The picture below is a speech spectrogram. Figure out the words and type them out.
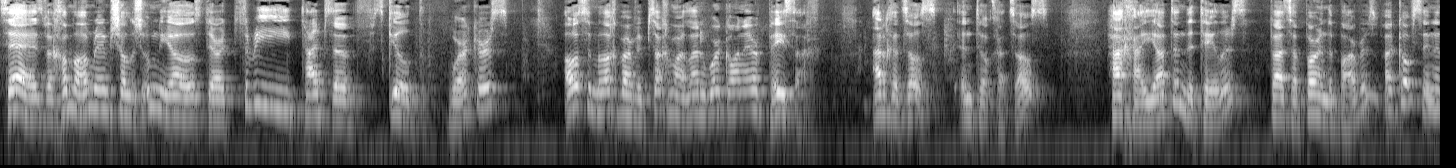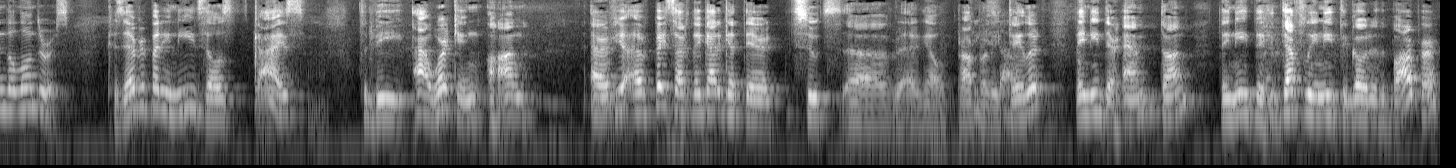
Says. There are three types of skilled workers. Also, melach bar v'psachim are allowed to work on erev Pesach, ad chatzos until chatzos. Hachayatan, the tailors, vasapar and the barbers, Vakovsin, and the launderers. Because everybody needs those guys to be working on Erev, Pesach. They got to get their suits, uh, you know, properly tailored. They need their hem done. They need. They definitely need to go to the barber,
